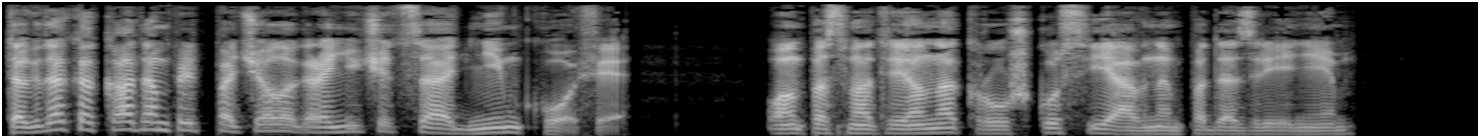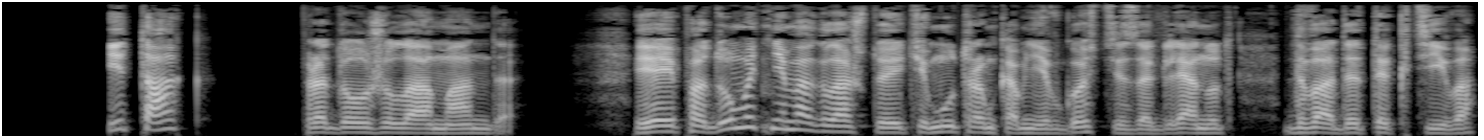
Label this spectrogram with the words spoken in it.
тогда как Адам предпочел ограничиться одним кофе. Он посмотрел на кружку с явным подозрением. «Итак», — продолжила Аманда, — «я и подумать не могла, что этим утром ко мне в гости заглянут два детектива».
